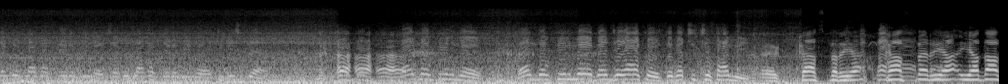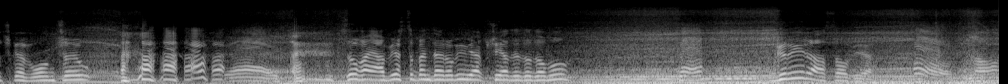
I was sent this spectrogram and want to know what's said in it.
Czego dla was nie robimy? Czego dla was nie robimy? Oczywiście. Będą filmy, będą filmy, będzie jakość, zobaczycie sami. Kasper, ja, Kasper ja, jadaczkę włączył. Tak. Słuchaj, a wiesz co będę robił jak przyjadę do domu? Co? Grilla sobie. O, No.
